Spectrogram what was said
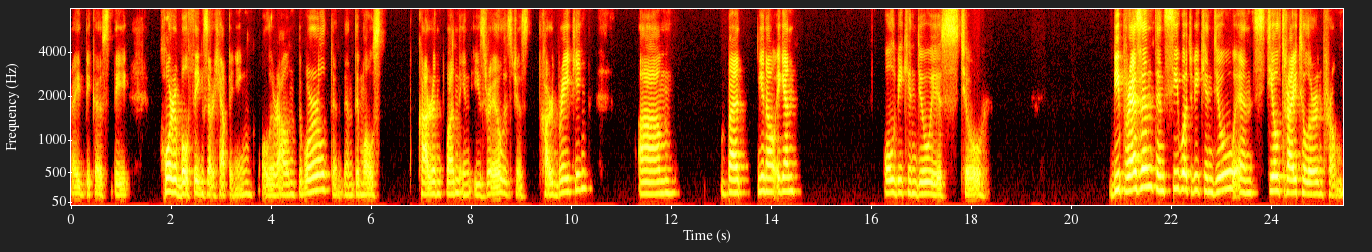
right? Because the horrible things are happening all around the world. And then the most current one in Israel is just heartbreaking. Um, but, you know, again, all we can do is to be present and see what we can do and still try to learn from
